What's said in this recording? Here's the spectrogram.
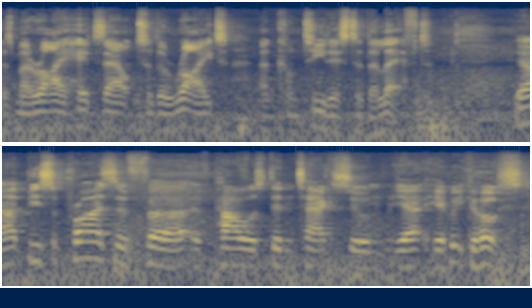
as Marrai heads out to the right and Kontides to the left. Yeah, I'd be surprised if uh, if Paulus didn't tack soon. Yeah, here he goes.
